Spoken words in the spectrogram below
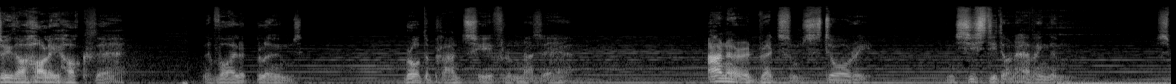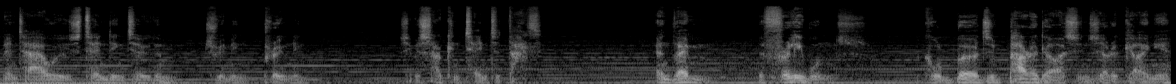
See the hollyhock there? The violet blooms. Brought the plants here from Nazair. Anna had read some story. Insisted on having them. Spent hours tending to them, trimming, pruning. She was so content at that. And them, the frilly ones, called birds of paradise in Zerrikania.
